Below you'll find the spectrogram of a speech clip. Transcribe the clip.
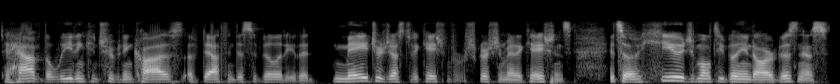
to have the leading contributing cause of death and disability, the major justification for prescription medications. It's a huge multi billion dollar business.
